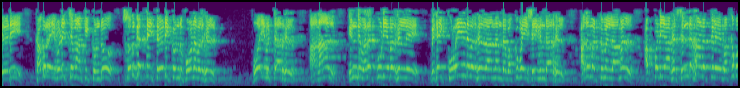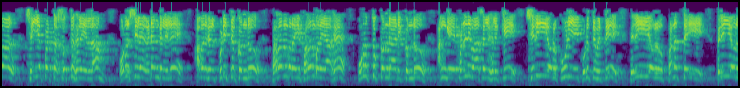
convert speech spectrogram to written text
தேடி கபரை வெளிச்சமாக்கிக் கொண்டு சொர்க்கத்தை தேடிக்கொண்டு போனவர்கள் போய்விட்டார்கள். ஆனால் இன்று வரக்கூடியவர்களே மிக குறைந்தவர்கள் தான் அந்த வக்குவை செய்கின்றார்கள். அது மட்டுமல்லாமல் அப்படியாக சென்ற காலத்திலே வக்குவால் செய்யப்பட்ட சொத்துக்களை எல்லாம் ஒரு சில இடங்களிலே அவர்கள் பிடித்துக் கொண்டு பரம்பரை பரம்பரையாக உறுத்து கொண்டாடி கொண்டு அங்கே பள்ளிவாசல்களுக்கு சிறிய ஒரு கூலியை கொடுத்துவிட்டு பெரிய ஒரு பணத்தை பெரிய ஒரு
